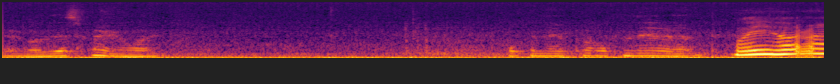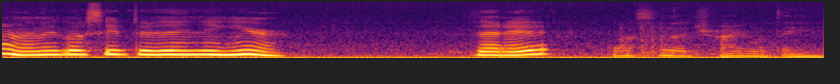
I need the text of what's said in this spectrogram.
Gotta go this way or what? Open that, open that up. Wait, hold on. Let me go see if there's anything here. Is that it? What's that triangle thing?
